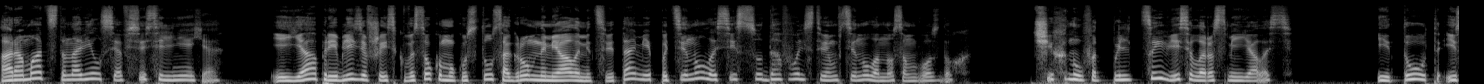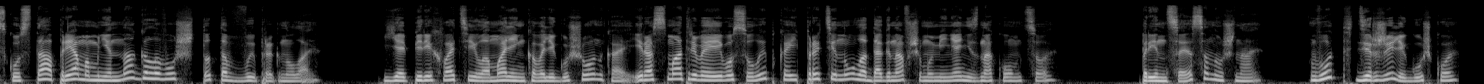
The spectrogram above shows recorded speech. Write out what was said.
Аромат становился все сильнее. И я, приблизившись к высокому кусту с огромными алыми цветами, потянулась и с удовольствием втянула носом воздух. Чихнув от пыльцы, весело рассмеялась. И тут из куста прямо мне на голову что-то выпрыгнуло. Я перехватила маленького лягушонка и, рассматривая его с улыбкой, протянула догнавшему меня незнакомцу. «Принцесса нужна. Вот, держи лягушку».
